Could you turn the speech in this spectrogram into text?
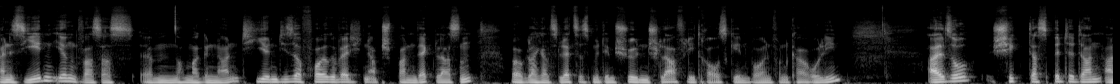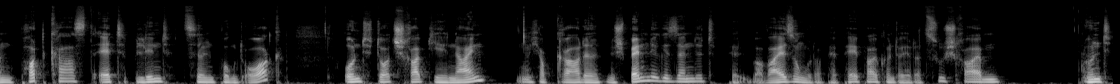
eines jeden Irgendwassers ähm, nochmal genannt. Hier in dieser Folge werde ich den Abspann weglassen, weil wir gleich als letztes mit dem schönen Schlaflied rausgehen wollen von Caroline. Also schickt das bitte dann an podcast.blindzellen.org und dort schreibt ihr hinein. Ich habe gerade eine Spende gesendet, per Überweisung oder per PayPal könnt ihr ja dazu schreiben. Und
